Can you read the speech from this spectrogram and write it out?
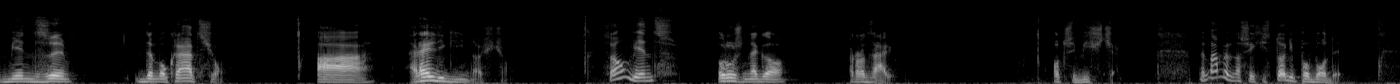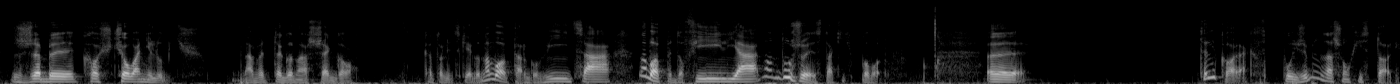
między demokracją a religijnością są więc różnego rodzaju. Oczywiście. My mamy w naszej historii powody, żeby Kościoła nie lubić, nawet tego naszego katolickiego. No bo targowica, no bo pedofilia, no dużo jest takich powodów. E, tylko jak spojrzymy na naszą historię,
